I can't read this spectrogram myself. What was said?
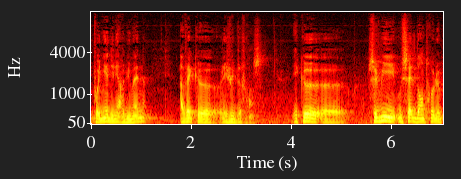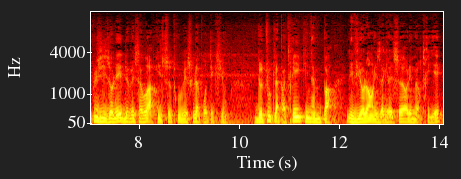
poignée d'énergumènes avec euh, les Juifs de France. Et que celui ou celle d'entre eux le plus isolé devait savoir qu'il se trouvait sous la protection de toute la patrie qui n'aime pas les violents, les agresseurs, les meurtriers,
